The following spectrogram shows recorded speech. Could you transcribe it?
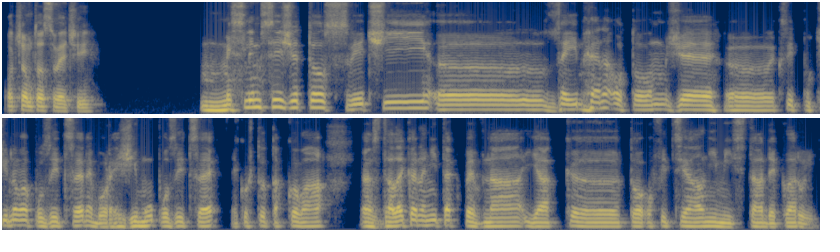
O čom to svědčí? Myslím si, že to svědčí e, zejména o tom, že e, jaksi Putinova pozice nebo režimu pozice, jakožto taková, zdaleka není tak pevná, jak to oficiální místa deklarují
